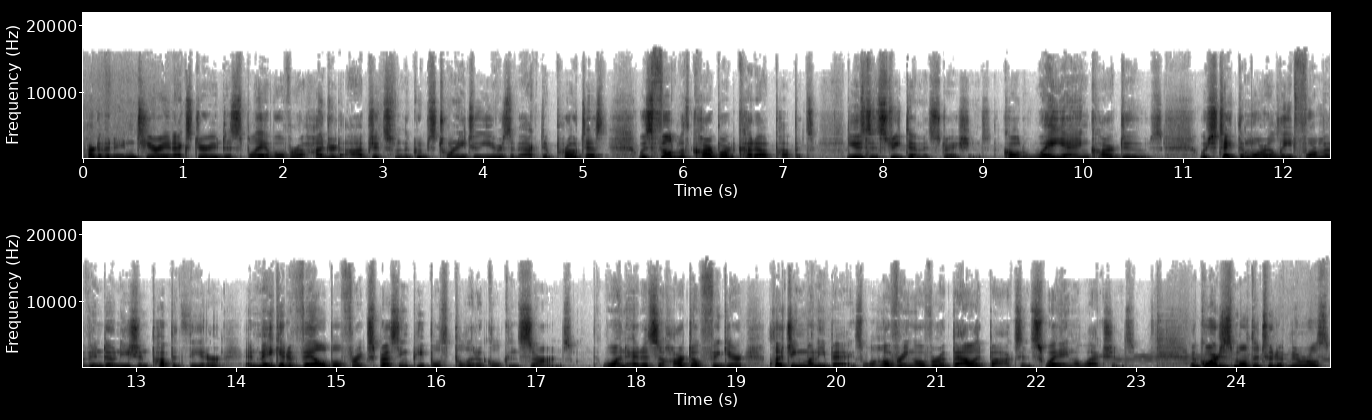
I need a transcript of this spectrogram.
part of an interior and exterior display of over 100 objects from the group's 22 years of active protest, was filled with cardboard cutout puppets used in street demonstrations called Wayang Kardus, which take the more elite form of Indonesian puppet theater and make it available for expressing people's political concerns. One had a Suharto figure clutching money bags while hovering over a ballot box and swaying elections. A gorgeous multitude of murals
